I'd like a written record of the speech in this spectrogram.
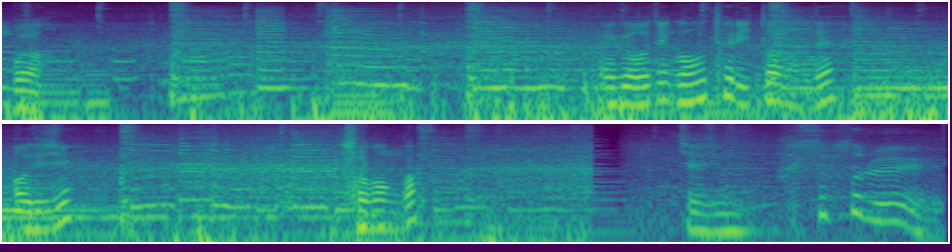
이건 뭐야? 여기 어딘가 호텔이 있다는데? 어디지? 저건가? 제가 지금 숙소를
